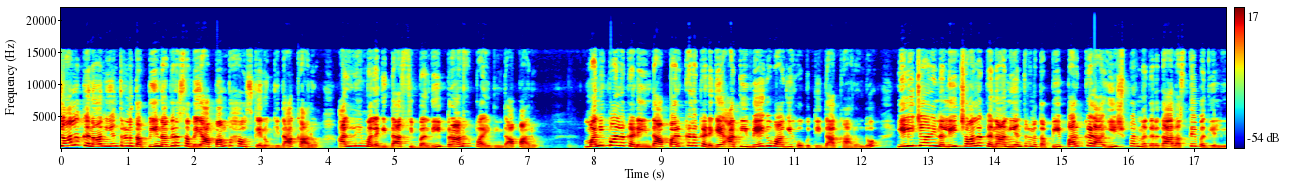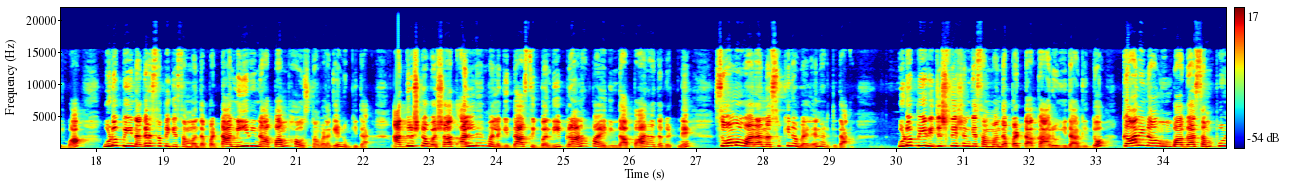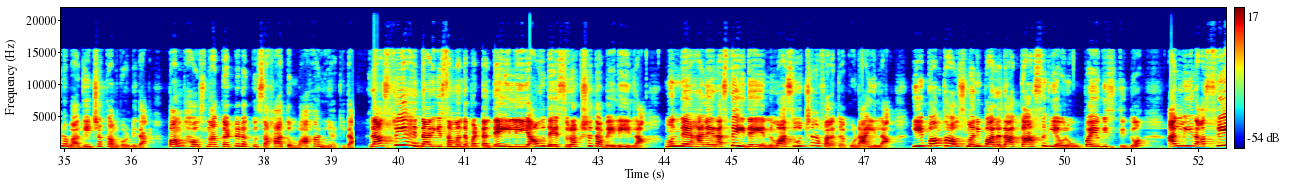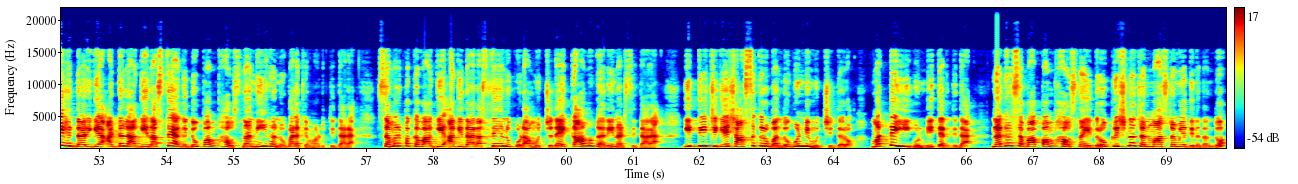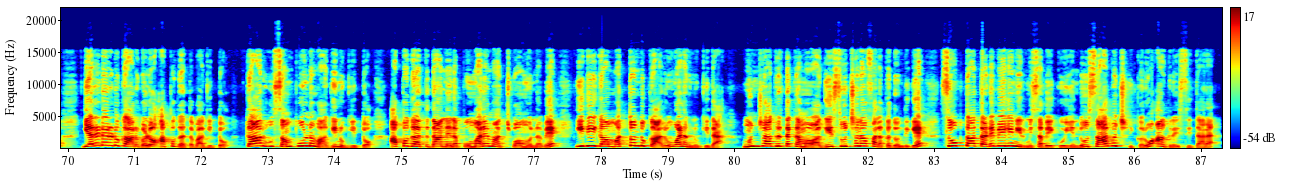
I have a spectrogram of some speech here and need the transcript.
ಚಾಲಕನ ನಿಯಂತ್ರಣ ತಪ್ಪಿ ನಗರಸಭೆಯ ಪಂಪ್ ಹೌಸ್ಗೆ ನುಗ್ಗಿದ ಕಾರು. ಅಲ್ಲೇ ಮಲಗಿದ್ದ ಸಿಬ್ಬಂದಿ ಪ್ರಾಣಾಪಾಯದಿಂದ ಪಾರು. ಮಣಿಪಾಲ ಕಡೆಯಿಂದ ಪರ್ಕಳ ಕಡೆಗೆ ಅತಿ ವೇಗವಾಗಿ ಹೋಗುತ್ತಿದ್ದ ಕಾರೊಂದು. ಇಳಿಜಾರಿನಲ್ಲಿ ಚಾಲಕನ ನಿಯಂತ್ರಣ ತಪ್ಪಿ ಪರ್ಕಳ ಈಶ್ವರ್ ನಗರದ ರಸ್ತೆ ಬದಿಯಲ್ಲಿರುವ ಉಡುಪಿ ನಗರಸಭೆಗೆ ಸಂಬಂಧಪಟ್ಟ ನೀರಿನ ಪಂಪ್ ಹೌಸ್ನ ಒಳಗೆ ನುಗ್ಗಿದೆ. ಅದೃಷ್ಟವಶಾತ್ ಅಲ್ಲೇ ಮಲಗಿದ್ದ ಸಿಬ್ಬಂದಿ ಪ್ರಾಣಾಪಾಯದಿಂದ ಪಾರಾದ ಘಟನೆ ಸೋಮವಾರ ನಸುಕಿನ ವೇಳೆ ನಡೆದಿದೆ. ಉಡುಪಿ ರಿಜಿಸ್ಟ್ರೇಷನ್ಗೆ ಸಂಬಂಧಪಟ್ಟ ಕಾರು ಇದಾಗಿದ್ದು, ಕಾರಿನ ಮುಂಭಾಗ ಸಂಪೂರ್ಣವಾಗಿ ಜಖಂಗೊಂಡಿದೆ. ಪಂಪ್ ಹೌಸ್ನ ಕಟ್ಟಡಕ್ಕೂ ಸಹ ತುಂಬಾ ಹಾನಿಯಾಗಿದೆ. ರಾಷ್ಟ್ರೀಯ ಹೆದ್ದಾರಿಗೆ ಸಂಬಂಧಪಟ್ಟಂತೆ ಇಲ್ಲಿ ಯಾವುದೇ ಸುರಕ್ಷತಾ ಬೇಲಿ ಇಲ್ಲ. ಮುಂದೆ ಹಳೆ ರಸ್ತೆ ಇದೆ ಎನ್ನುವ ಸೂಚನಾ ಫಲಕ ಕೂಡ ಇಲ್ಲ. ಈ ಪಂಪ್ ಹೌಸ್ ಮಣಿಪಾಲದ ಖಾಸಗಿಯವರು ಉಪಯೋಗಿಸುತ್ತಿದ್ದು, ಅಲ್ಲಿ ರಾಷ್ಟ್ರೀಯ ಹೆದ್ದಾರಿಗೆ ಅಡ್ಡಲಾಗಿ ರಸ್ತೆ ಅಗೆದು ಪಂಪ್ ಹೌಸ್ನ ನೀರನ್ನು ಬಳಕೆ ಮಾಡುತ್ತಿದ್ದಾರೆ. ಸಮರ್ಪಕವಾಗಿ ಅಗೆದ ರಸ್ತೆಯನ್ನು ಕೂಡ ಮುಚ್ಚದೆ ಕಾಮಗಾರಿ ನಡೆಸಿದ್ದಾರೆ. ಇತ್ತೀಚೆಗೆ ಶಾಸಕರು ಬಂದು ಗುಂಡಿ ಮುಚ್ಚಿದ್ದರು. ಮತ್ತೆ ಈ ಗುಂಡಿ ತೆರೆದಿದೆ. ನಗರಸಭಾ ಪಂಪ್ ಹೌಸ್ನ ಎದುರು ಕೃಷ್ಣ ಜನ್ಮಾಷ್ಟಮಿಯ ದಿನದಂದು ಎರಡೆರಡು ಕಾರುಗಳು ಅಪಘಾತವಾಗಿತ್ತು. ಕಾರು ಸಂಪೂರ್ಣವಾಗಿ ನುಗ್ಗಿತ್ತು. ಅಪಘಾತದ ನೆನಪು ಮರೆಮಾಚುವ ಮುನ್ನವೇ ಇದೀಗ ಮತ್ತೊಂದು ಕಾರು ಒಳನುಗ್ಗಿದೆ. ಮುಂಜಾಗ್ರತಾ ಕ್ರಮವಾಗಿ ಸೂಚನಾ ಫಲಕದೊಂದಿಗೆ ಸೂಕ್ತ ತಡೆಬೇಲಿ ನಿರ್ಮಿಸಬೇಕು ಎಂದು ಸಾರ್ವಜನಿಕರು ಆಗ್ರಹಿಸಿದ್ದಾರೆ.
